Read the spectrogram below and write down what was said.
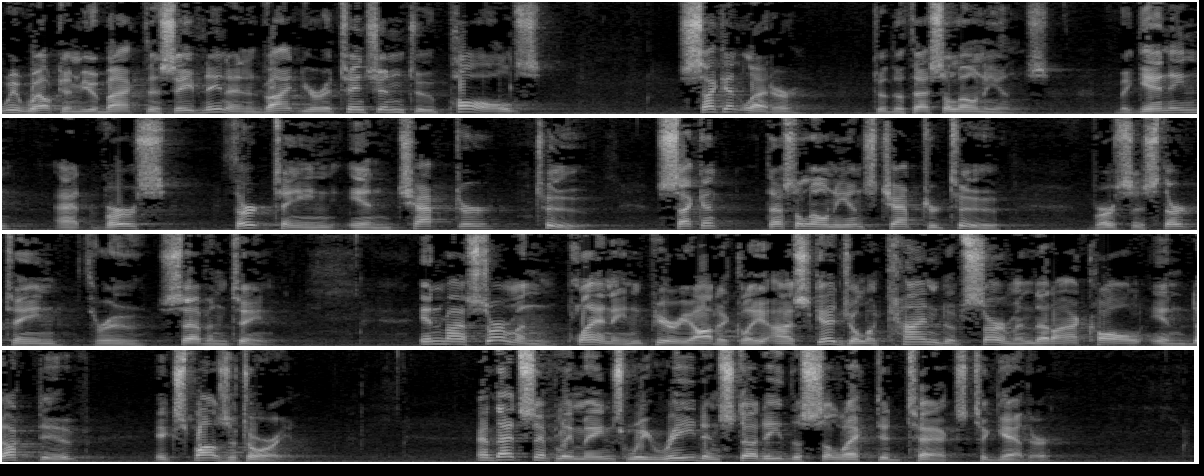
We welcome you back this evening and invite your attention to Paul's second letter to the Thessalonians, beginning at verse 13 in chapter 2. 2 Thessalonians chapter 2, verses 13 through 17. In my sermon planning periodically, I schedule a kind of sermon that I call inductive expository. And that simply means we read and study the selected text together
